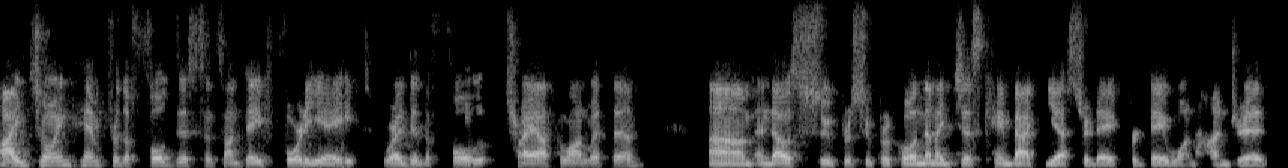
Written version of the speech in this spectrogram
I joined him for the full distance on day 48, where I did the full triathlon with him. Um, and that was super, super cool. And then I just came back yesterday for day 100.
